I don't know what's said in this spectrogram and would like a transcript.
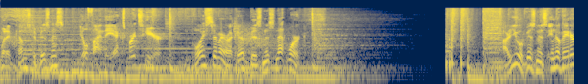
When it comes to business you'll find the experts here Voice America Business Network. Are you a business innovator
